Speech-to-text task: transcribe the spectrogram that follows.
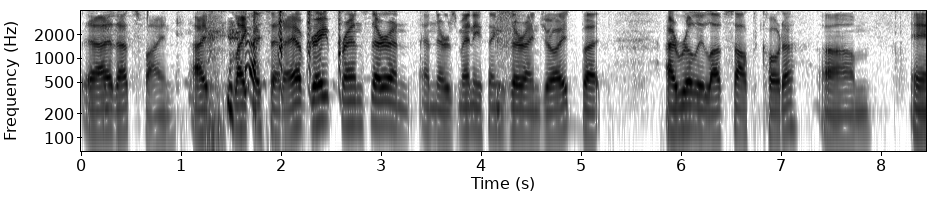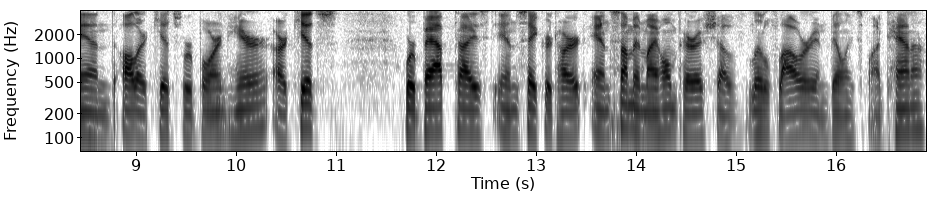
uh, that's fine. I like I said, I have great friends there, and, and there's many things there I enjoyed, but I really love South Dakota, um, and all our kids were born here. Our kids were baptized in Sacred Heart, and some in my home parish of Little Flower in Billings, Montana.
